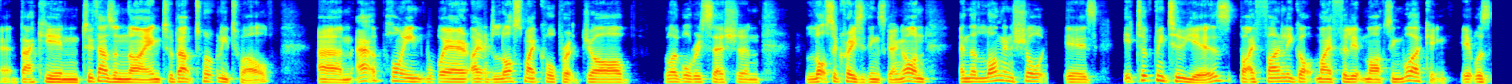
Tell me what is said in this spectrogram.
uh, back in 2009 to about 2012. Um, at a point where I had lost my corporate job, global recession, lots of crazy things going on. And the long and short is it took me two years, but I finally got my affiliate marketing working. It was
